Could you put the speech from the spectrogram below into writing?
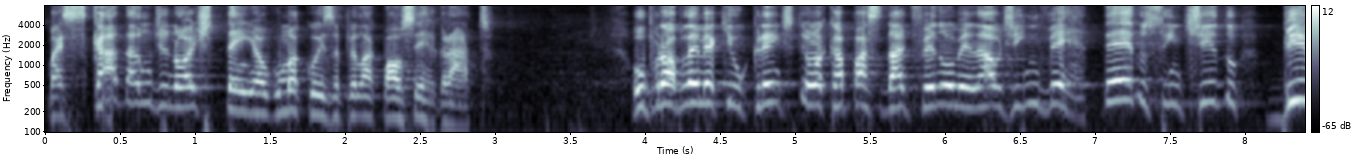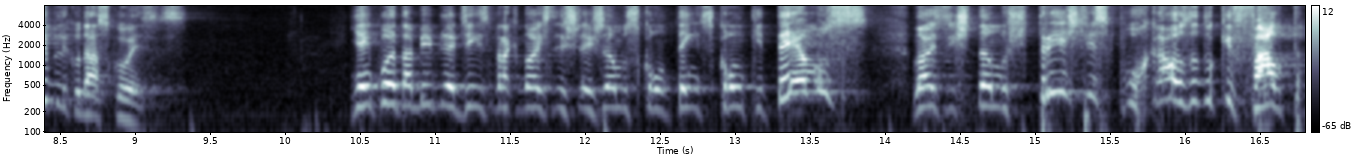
mas cada um de nós tem alguma coisa pela qual ser grato. O problema é que o crente tem uma capacidade fenomenal de inverter o sentido bíblico das coisas. E enquanto a Bíblia diz para que nós estejamos contentes com o que temos, nós estamos tristes por causa do que falta.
